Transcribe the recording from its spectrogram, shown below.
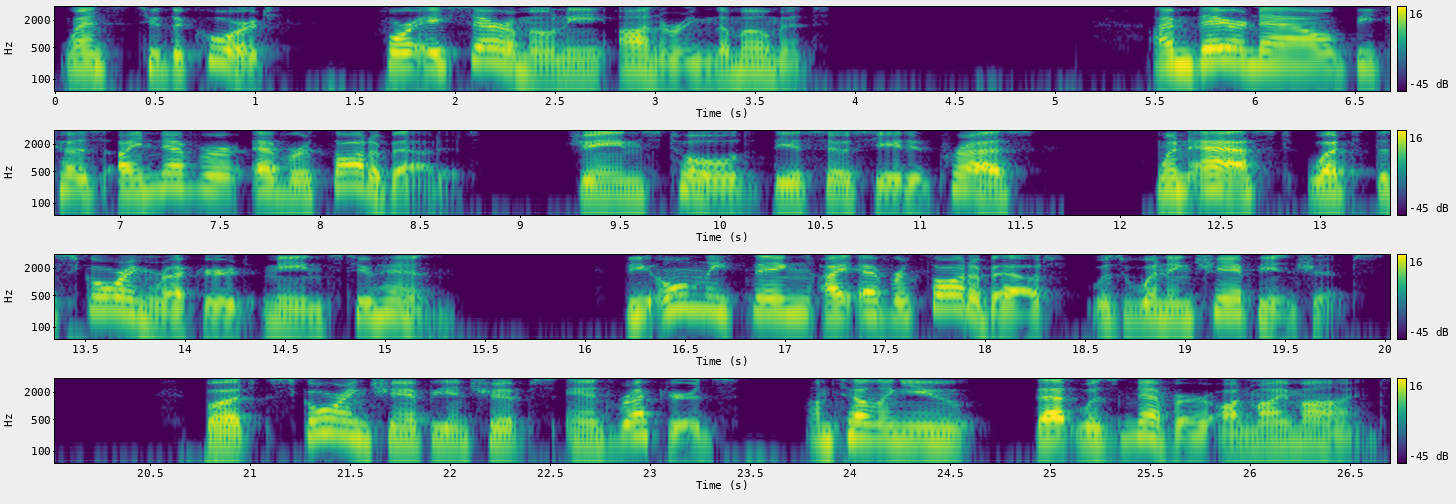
went to the court for a ceremony honoring the moment. I'm there now because I never ever thought about it, James told the Associated Press when asked what the scoring record means to him. The only thing I ever thought about was winning championships. But scoring championships and records, I'm telling you, that was never on my mind.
